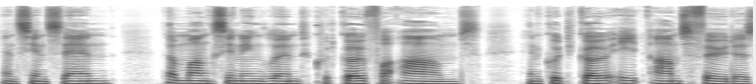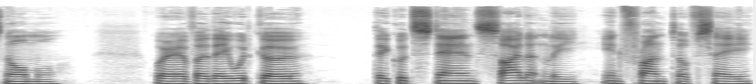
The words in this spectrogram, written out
and since then the monks in England could go for alms and could go eat alms food as normal. Wherever they would go, they could stand silently in front of, say,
